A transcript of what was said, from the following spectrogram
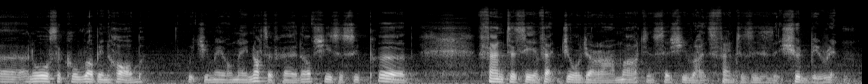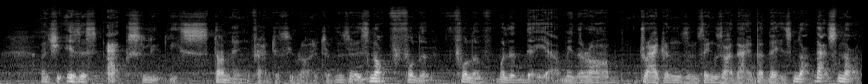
uh, an author called Robin Hobb, which you may or may not have heard of. She's a superb fantasy. In fact, George R. R. Martin says she writes fantasies as it should be written, and she is an absolutely stunning fantasy writer. It's not full of full of well, yeah, I mean there are dragons and things like that, but it's not. That's not.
